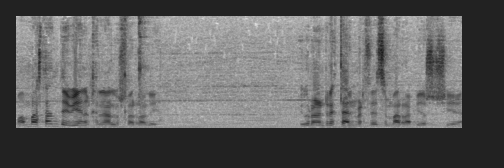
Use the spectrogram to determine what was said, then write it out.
Van bastante bien en general los Ferrari. Yo creo que en recta el Mercedes es más rápido, eso sí, ¿eh?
